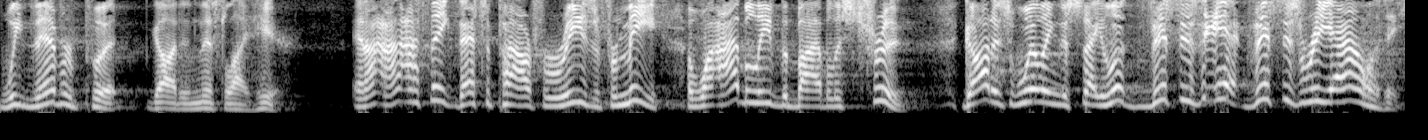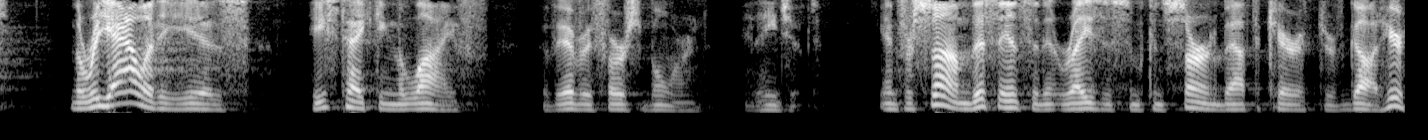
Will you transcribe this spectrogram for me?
We never put God in this light here. And I, I think that's a powerful reason for me of why I believe the Bible is true. God is willing to say, look, this is it. This is reality. The reality is He's taking the life of every firstborn in Egypt. And for some, this incident raises some concern about the character of God. Here,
